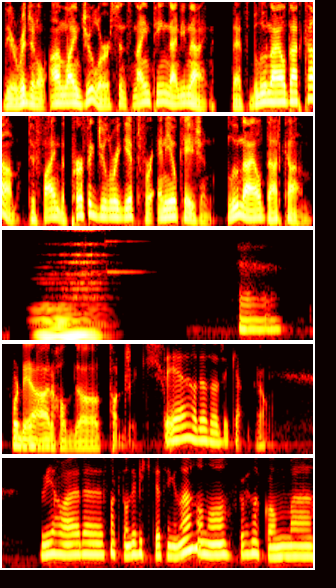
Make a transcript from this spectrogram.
the original online jeweler since 1999. That's BlueNile.com to find the perfect jewelry gift for any occasion. BlueNile.com. Uh, For det er Hadia Tajik. det er Hadia Tajik, ja. Ja. Vi har eh, snakket om de viktige tingene, og nå skal vi snakke om, eh,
